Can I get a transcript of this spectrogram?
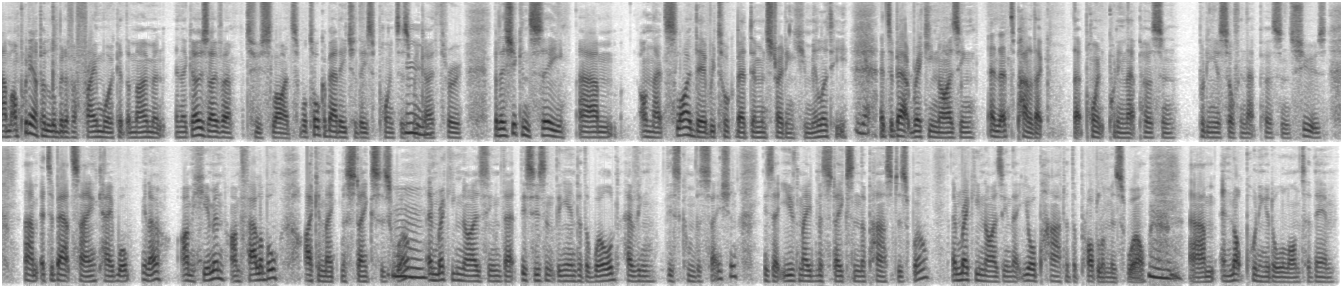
Um, I'm putting up a little bit of a framework at the moment, and it goes over two slides. We'll talk about each of these points as mm. we go through. But as you can see, um, on that slide there, we talk about demonstrating humility. Yep. It's about recognizing, and that's part of that that point, putting that person, putting yourself in that person's shoes. Um, it's about saying, okay, well, you know, I'm human, I'm fallible, I can make mistakes as well, mm. and recognizing that this isn't the end of the world. Having this conversation is that you've made mistakes in the past as well, and recognizing that you're part of the problem as well, mm. um, and not putting it all onto them.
